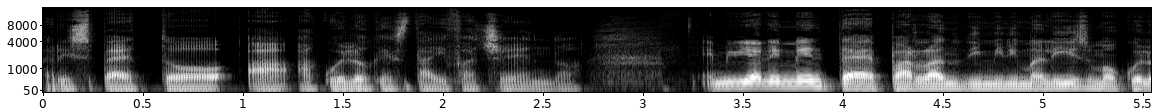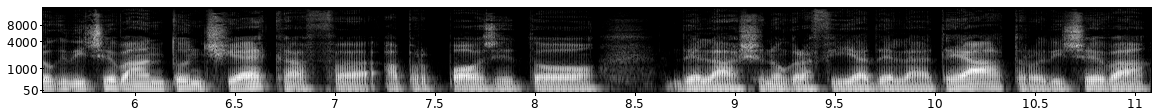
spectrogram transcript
rispetto a, a quello che stai facendo. E mi viene in mente, parlando di minimalismo, quello che diceva Anton Chekhov a proposito della scenografia del teatro. Diceva,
